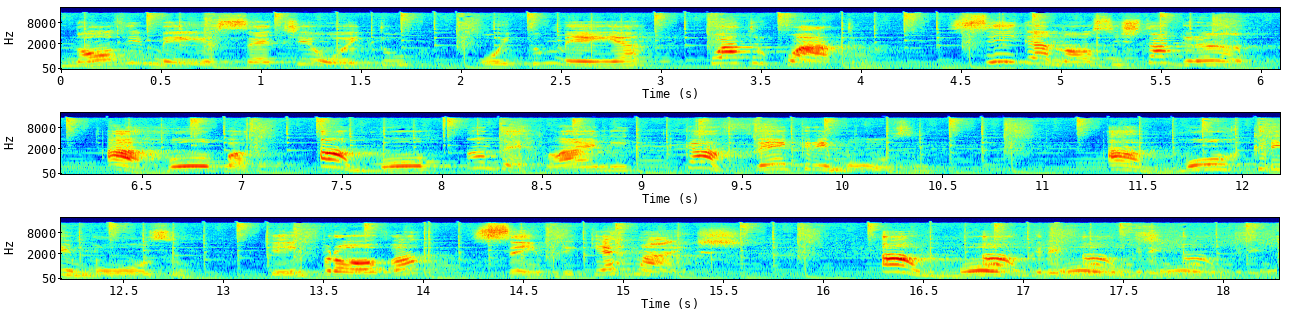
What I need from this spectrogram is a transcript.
9678 8644. Siga nosso Instagram, arroba amor underline café cremoso. Amor cremoso. Quem prova sempre quer mais. Amor, amor cremoso. cremoso.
